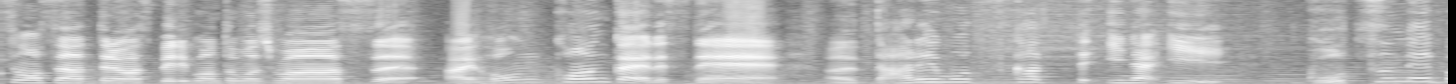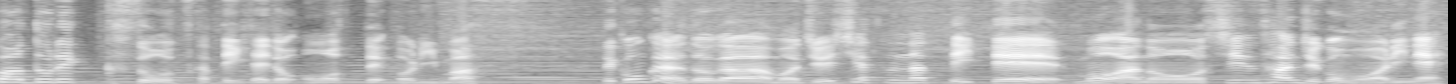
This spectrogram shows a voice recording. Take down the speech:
いつもお世話になっております。ベリポンと申します。はい、本、今回はですね、誰も使っていない5つ目バドレックスを使っていきたいと思っております。で、今回の動画は、まあ、11月になっていて、もうあのー、シーズン35も終わりね、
